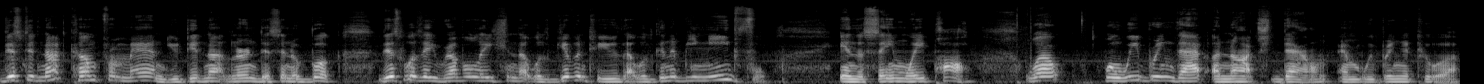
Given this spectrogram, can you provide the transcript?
This did not come from man. You did not learn this in a book. This was a revelation that was given to you that was going to be needful in the same way Paul. Well, when we bring that a notch down and we bring it to a,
